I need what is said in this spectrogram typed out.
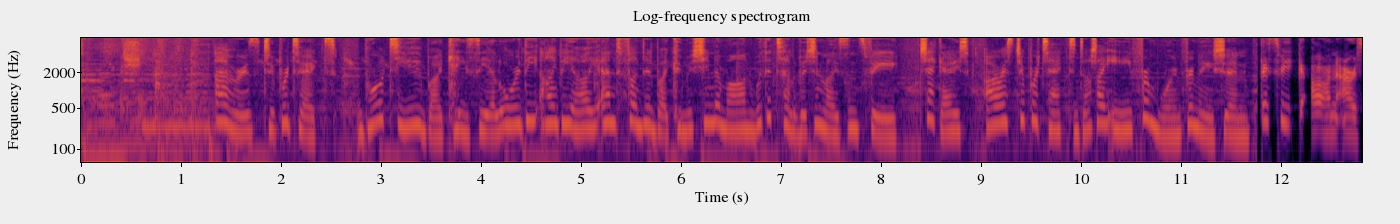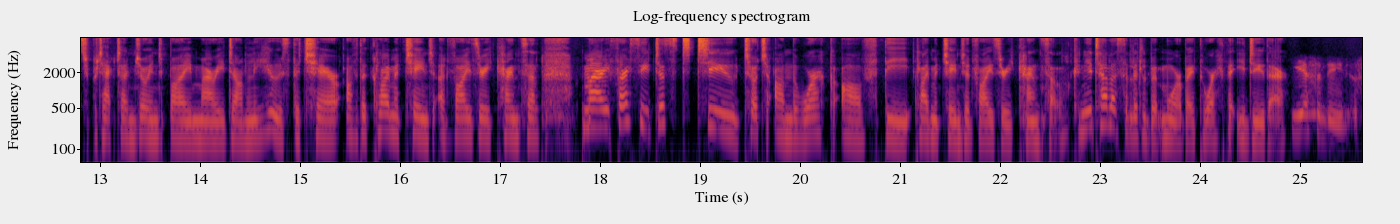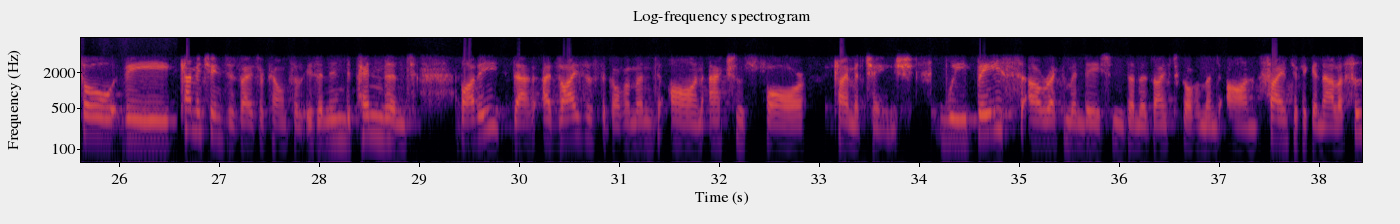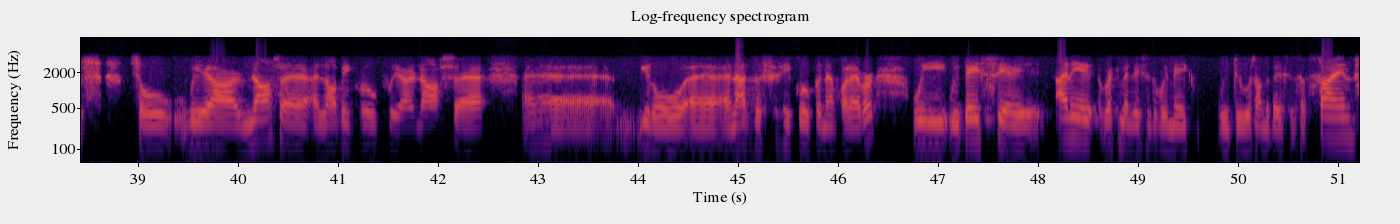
time. Ours to Protect. Brought to you by KCLR, the IBI, and funded by Coimisiún na Meán with a television licence fee. Check out ourstoprotect.ie for more information. This week on Ours to Protect, I'm joined by Marie Donnelly, who is the chair of the Climate Change Advisory Council. Marie, firstly, just to touch on the work of the Climate Change Advisory Council, can you tell us a little bit more about the work that you do there? Yes, indeed. So, the Climate Change Advisory Council is an independent body that advises the government on actions for climate change. We base our recommendations and advice to government on scientific analysis. So we are not a, a lobby group. We are not, uh, uh, you know, uh, an advocacy group and whatever. We we base any recommendations that we make. We do it on the basis of science.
